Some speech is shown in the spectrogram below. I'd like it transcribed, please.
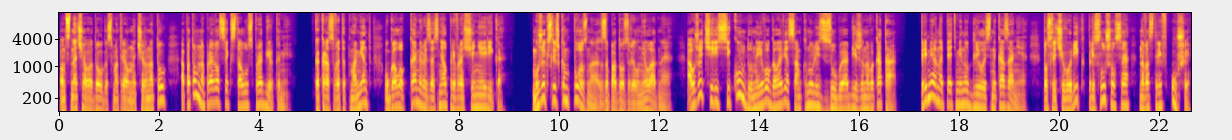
Он сначала долго смотрел на черноту, а потом направился к столу с пробирками. Как раз в этот момент уголок камеры заснял превращение Рика. Мужик слишком поздно заподозрил неладное, а уже через секунду на его голове сомкнулись зубы обиженного кота. Примерно пять минут длилось наказание, после чего Рик прислушался, навострив уши.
